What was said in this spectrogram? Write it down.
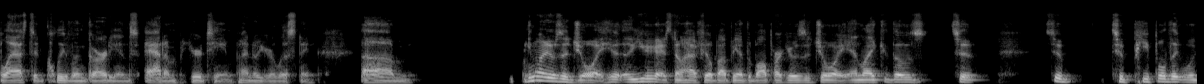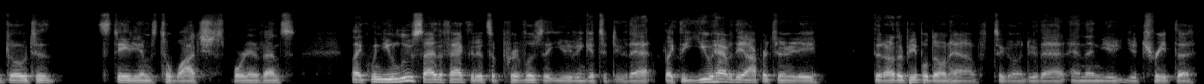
blasted Cleveland Guardians. Adam, your team. I know you're listening. Um, you know, it was a joy. You guys know how I feel about being at the ballpark. It was a joy. And like those to to to people that would go to stadiums to watch sporting events, like when you lose sight of the fact that it's a privilege that you even get to do that, like that you have the opportunity that other people don't have to go and do that. And then you you treat the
